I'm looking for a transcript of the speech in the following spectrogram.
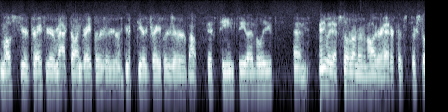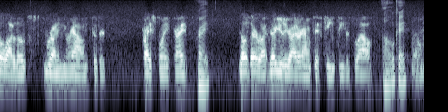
most of your draper, your MacDon drapers or your McDeere drapers are about 15 feet, I believe. And anybody that's still running an auger header, because there's still a lot of those running around because they're price point, right? Right. No, they're right. They're usually right around 15 feet as well. Oh, okay. So,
